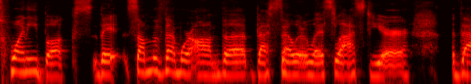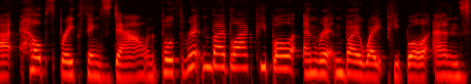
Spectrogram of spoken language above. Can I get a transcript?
20 books. They some of them were on the bestseller list last year that helps break things down, both written by black people and written by white people. And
